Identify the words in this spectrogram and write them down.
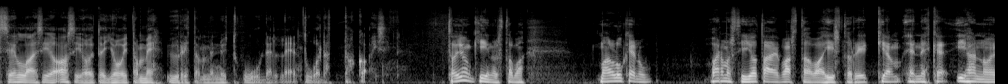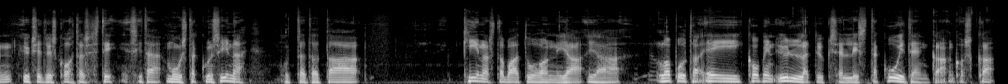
sellaisia asioita, joita me yritämme nyt uudelleen tuoda takaisin. Toi on kiinnostava. Mä oon lukenut varmasti jotain vastaavaa historiikkia. En ehkä ihan noin yksityiskohtaisesti sitä muista kuin sinä, mutta tota, kiinnostavaa tuo on ja, ja lopulta ei kovin yllätyksellistä kuitenkaan, koska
